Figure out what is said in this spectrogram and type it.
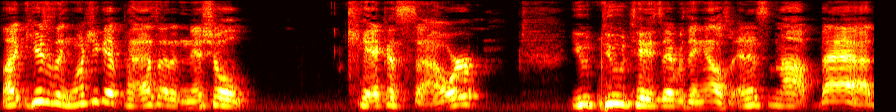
Like, here's the thing: once you get past that initial kick of sour, you do taste everything else, and it's not bad.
